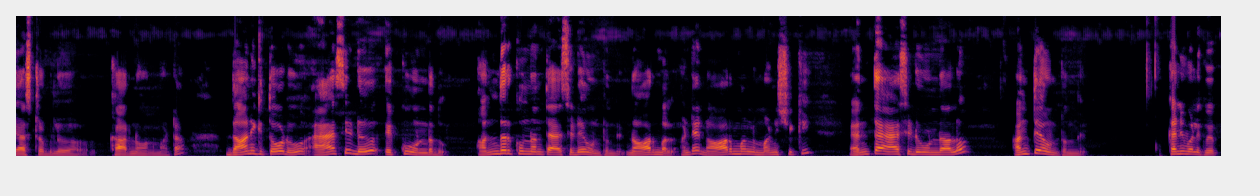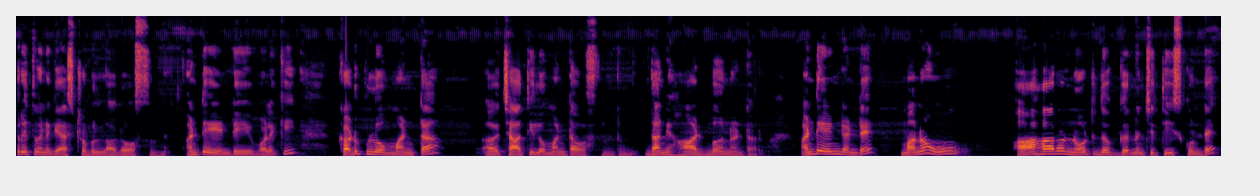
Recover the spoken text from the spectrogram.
గ్యాస్ ట్రబుల్ కారణం అనమాట దానికి తోడు యాసిడ్ ఎక్కువ ఉండదు. అందరికి ఉన్నంత యాసిడే ఉంటుంది. నార్మల్ అంటే నార్మల్ మనిషికి ఎంత యాసిడ్ ఉండాలో అంతే ఉంటుంది. కానీ వాళ్ళకి విపరీతమైన గ్యాస్ ట్రబుల్ లాగా వస్తుంది. అంటే ఏంటి? వాళ్ళకి కడుపులో మంట ఛాతీలో మంట వస్తుంటుంది. దాన్ని హార్ట్ బర్న్ అంటారు. అంటే ఏంటంటే మనం ఆహారం నోటి దగ్గర నుంచి తీసుకుంటే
